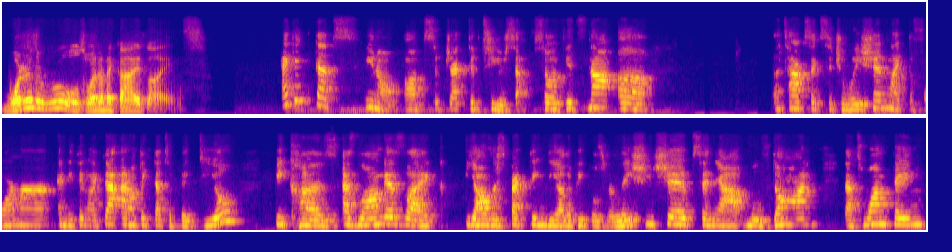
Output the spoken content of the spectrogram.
what are the rules? What are the guidelines? I think that's, you know, um, subjective to yourself. So if it's not a, a toxic situation like the former, anything like that, I don't think that's a big deal because as long as like y'all respecting the other people's relationships and y'all moved on, that's one thing.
